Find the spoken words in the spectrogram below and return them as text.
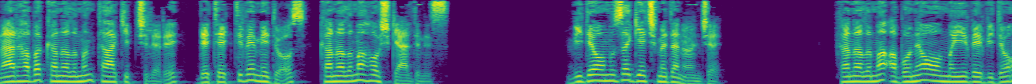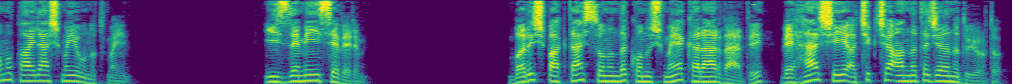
Merhaba kanalımın takipçileri, Detektif ve Medios, kanalıma hoş geldiniz. Videomuza geçmeden önce kanalıma abone olmayı ve videomu paylaşmayı unutmayın. İzlemeyi severim. Barış Baktaş sonunda konuşmaya karar verdi ve her şeyi açıkça anlatacağını duyurdu.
